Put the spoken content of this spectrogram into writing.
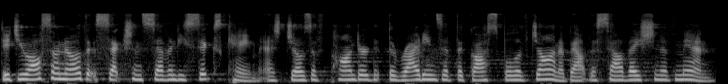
Did you also know that section 76 came as Joseph pondered the writings of the Gospel of John about the salvation of men?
